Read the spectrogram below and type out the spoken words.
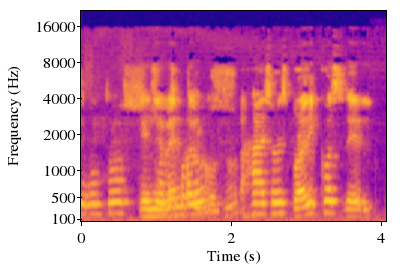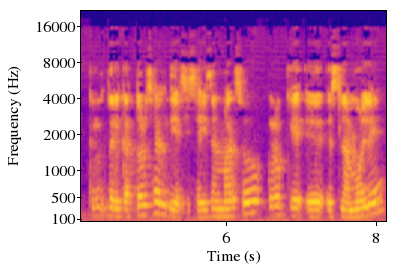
y eventos en son eventos, esporádicos, ¿no? ajá, son esporádicos del, del 14 al 16 de marzo, creo que eh, es la mole,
